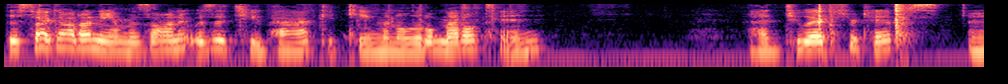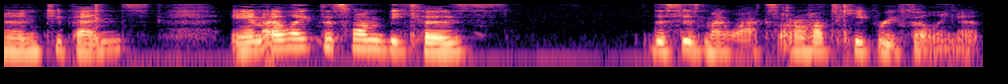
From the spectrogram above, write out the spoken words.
This I got on Amazon. It was a two pack. It came in a little metal tin. I had two extra tips and two pens. And I like this one because this is my wax. I don't have to keep refilling it.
